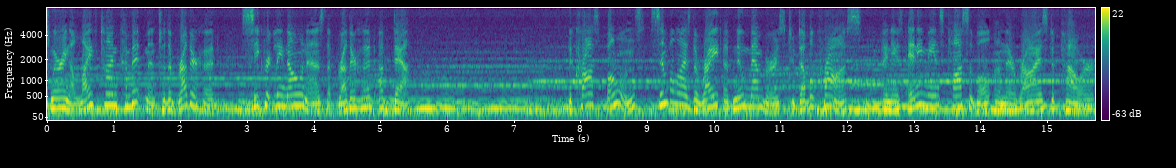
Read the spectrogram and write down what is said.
swearing a lifetime commitment to the brotherhood, secretly known as the Brotherhood of Death. The crossed bones symbolize the right of new members to double cross and use any means possible on their rise to power.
